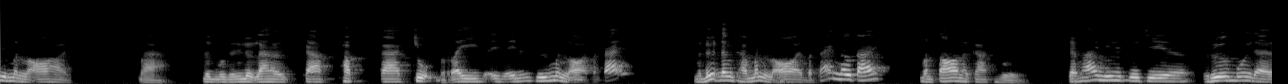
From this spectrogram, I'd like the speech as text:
វាមិនល្អហើយបាទដូចមុខនិមលើកឡើងការផឹកការជក់បរិយស្អីស្អីហ្នឹងគឺមិនល្អប៉ុន្តែមនុស្សដឹងថាមិនល្អហើយប៉ុន្តែនៅតែបន្តនៅការធ្វើចឹងហើយនេះគឺជារឿងមួយដែល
